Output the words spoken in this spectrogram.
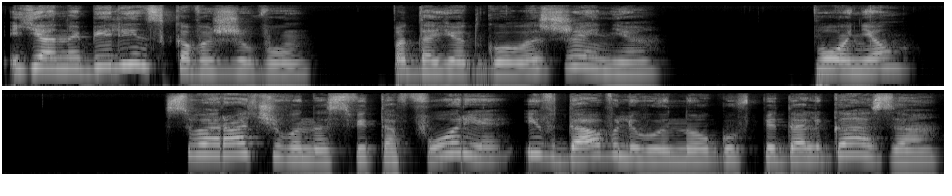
«Я на Белинского живу», – подает голос Женя. «Понял». Сворачиваю на светофоре и вдавливаю ногу в педаль газа.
